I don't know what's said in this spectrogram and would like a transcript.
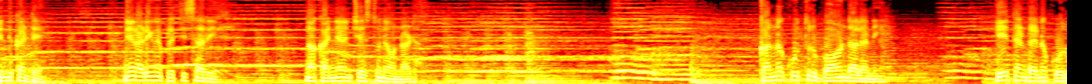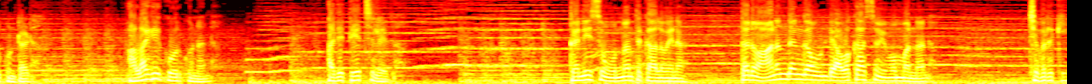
ఎందుకంటే నేను అడిగిన ప్రతిసారి నాకు అన్యాయం చేస్తూనే ఉన్నాడు. కన్న కూతురు బాగుండాలని ఏ తండ్రైనా కోరుకుంటాడు. అలాగే కోరుకున్నాను. అది తీర్చలేదు. కనీసం ఉన్నంత కాలమైనా తను ఆనందంగా ఉండే అవకాశం ఇవ్వమన్నాను. చివరికి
